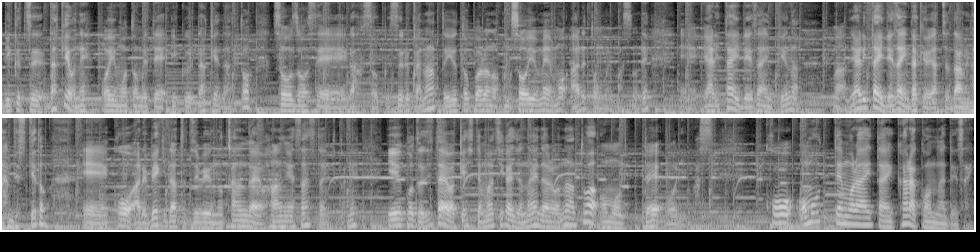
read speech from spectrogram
ー、理屈だけをね追い求めていくだけだと創造性が不足するかなというところのそういう面もあると思いますので、えー、やりたいデザインっていうのはまあ、やりたいデザインだけをやっちゃダメなんですけど、えー、こうあるべきだと自分の考えを反映させたりとかねいうこと自体は決して間違いじゃないだろうなとは思っております。こう思ってもらいたいからこんなデザイン。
